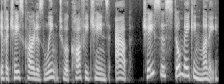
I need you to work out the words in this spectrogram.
If a Chase card is linked to a coffee chain's app, Chase is still making money.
